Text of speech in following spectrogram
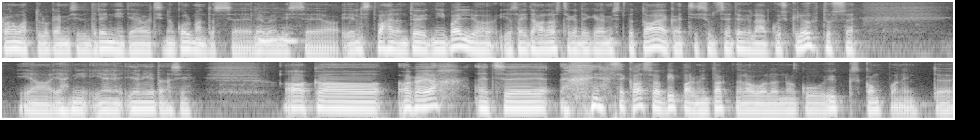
raamatu lugemised ja trennid jäävad sinna kolmandasse levelisse mm -hmm. ja, ja lihtsalt vahel on tööd nii palju ja sa ei taha lastega tegelemist võtta aega, et siis sul see töö läheb kuskile õhtusse. ja jah, nii ja, ja nii edasi. Aga, aga jah, et see, see kasvav piparmint aknalaual on nagu üks komponent äh,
